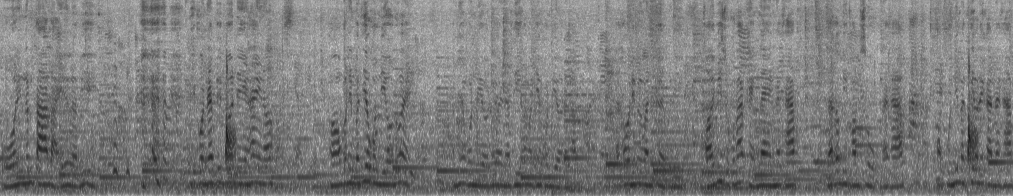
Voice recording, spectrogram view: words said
โอ้นี่น้ำตาไหลเลยเหรอพี่ มีคนแฮปปี้เบิร์ดเดย์ให้เนาะอ๋อวันนี้มาเที่ยวคนเดียวด้วยมาเที่ยวคนเดียวด้วยนะพี่ก็มาเที่ยวคนเดียวนะครับ แล้วก็วันนี้เป็นวันเกิดพอดีขอให้พี่สุขภาพแข็งแรงนะครับ แล้วก็มีความสุขนะครับ ขอบคุณที่มาเที่ยวด้วยกันนะครับ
